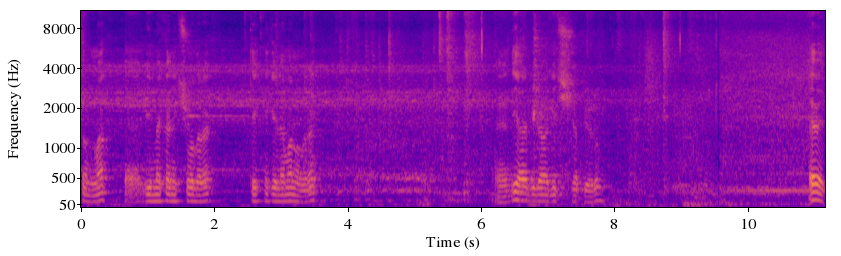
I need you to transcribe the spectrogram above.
sunmak, e, bir mekanikçi olarak, teknik eleman olarak e, diğer bloğa geçiş yapıyorum. Evet,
